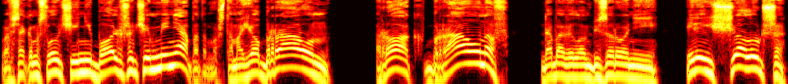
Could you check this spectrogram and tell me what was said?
Во всяком случае, не больше, чем меня, потому что мое Браун. Рок Браунов, — добавил он без иронии, — или еще лучше,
